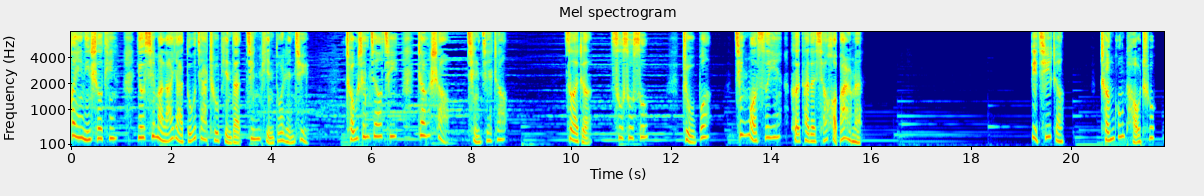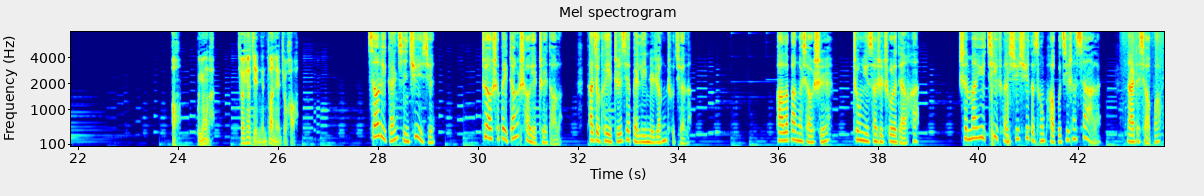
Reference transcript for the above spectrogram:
欢迎您收听由喜马拉雅独家出品的精品多人剧《重生娇妻》，张少，请接招。作者：苏苏苏，主播：清墨思音和他的小伙伴们。第七章，成功逃出。哦，不用了，肖小姐您锻炼就好。小李赶紧拒绝。这要是被张少爷知道了，他就可以直接被拎着扔出去了。跑了半个小时，终于算是出了点汗。沈曼玉气喘吁吁的从跑步机上下来，拿着小包。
